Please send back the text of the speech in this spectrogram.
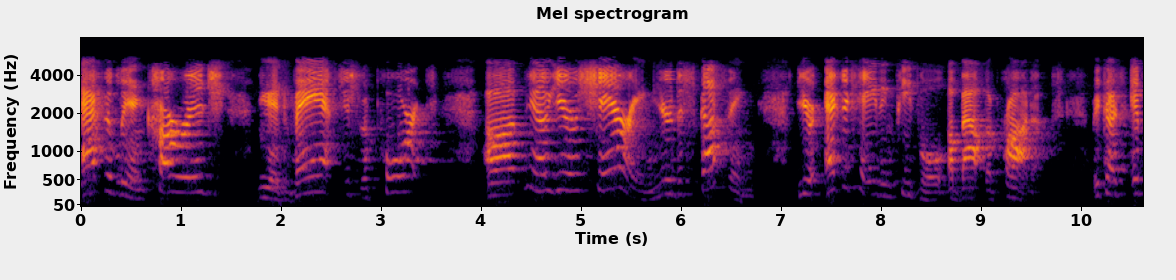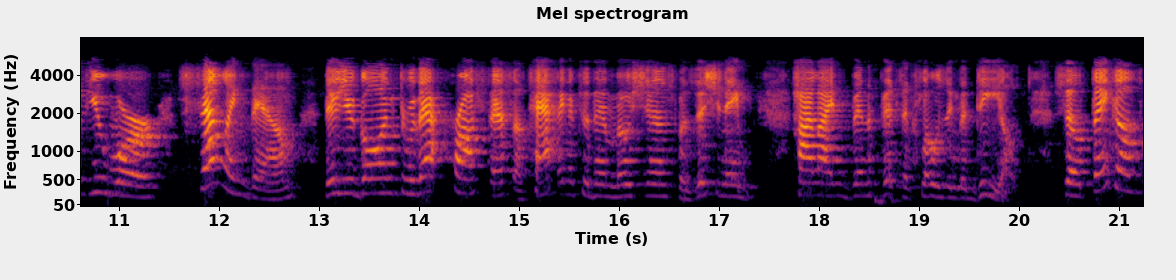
actively encourage, you advance, you support. Uh, you know, you're sharing, you're discussing, you're educating people about the product. Because if you were selling them, then you're going through that process of tapping into the emotions, positioning, highlighting benefits, and closing the deal. So think of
